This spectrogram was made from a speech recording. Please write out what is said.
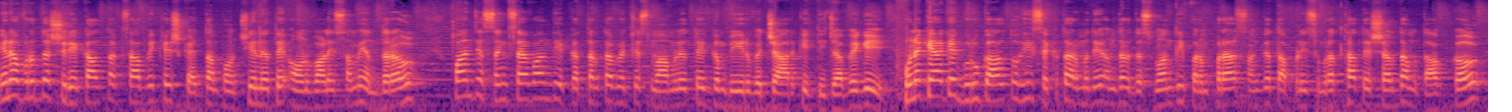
ਇਹਨਾਂ ਵਿਰੁੱਧ ਸ਼੍ਰੀ ਅਕਾਲ ਤਖਤ ਸਾਹਿਬ ਵਿਖੇ ਸ਼ਿਕਾਇਤਾਂ ਪਹੁੰਚੀਆਂ ਨੇ ਤੇ ਆਉਣ ਵਾਲੇ ਸਮੇਂ ਅੰਦਰ ਪੰਜ ਸਿੰਘ ਸਾਹਿਬਾਨ ਦੀ ਇਕੱਤਰਤਾ ਵਿੱਚ ਇਸ ਮਾਮਲੇ ਉੱਤੇ ਗੰਭੀਰ ਵਿਚਾਰ ਕੀਤੀ ਜਾਵੇਗੀ। ਉਹਨੇ ਕਿਹਾ ਕਿ ਗੁਰੂ ਕਾਲ ਤੋਂ ਹੀ ਸਿੱਖ ਧਰਮ ਦੇ ਅੰਦਰ ਦਸਵੰਧ ਦੀ ਪਰੰਪਰਾ, ਸੰਗਤ ਆਪਣੀ ਸਮਰੱਥਾ ਤੇ ਸ਼ਰਧਾ ਮੁਤਾਬਕ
